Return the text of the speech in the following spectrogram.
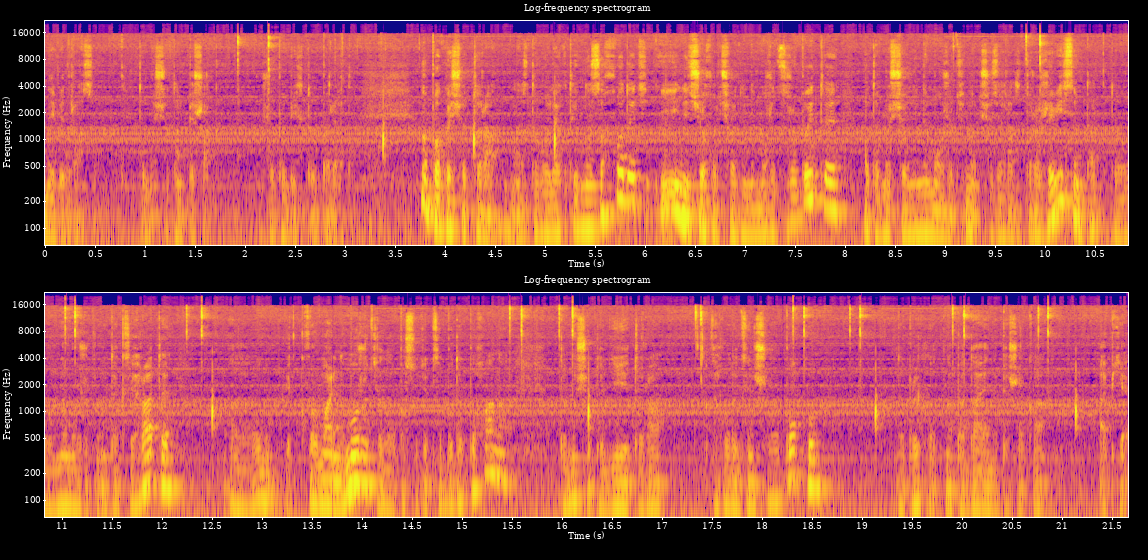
не відразу, тому що там пішак може побігти вперед. Ну, поки що Тура у нас доволі активно заходить і нічого чорні не можуть зробити, а тому що вони не можуть, ну, якщо зараз Тура G8, так, то не можуть вони так зіграти. Е, Ну, як формально можуть, але по суті це буде погано, тому що тоді Тура заходить з іншого боку, наприклад, нападає на пішака А5,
